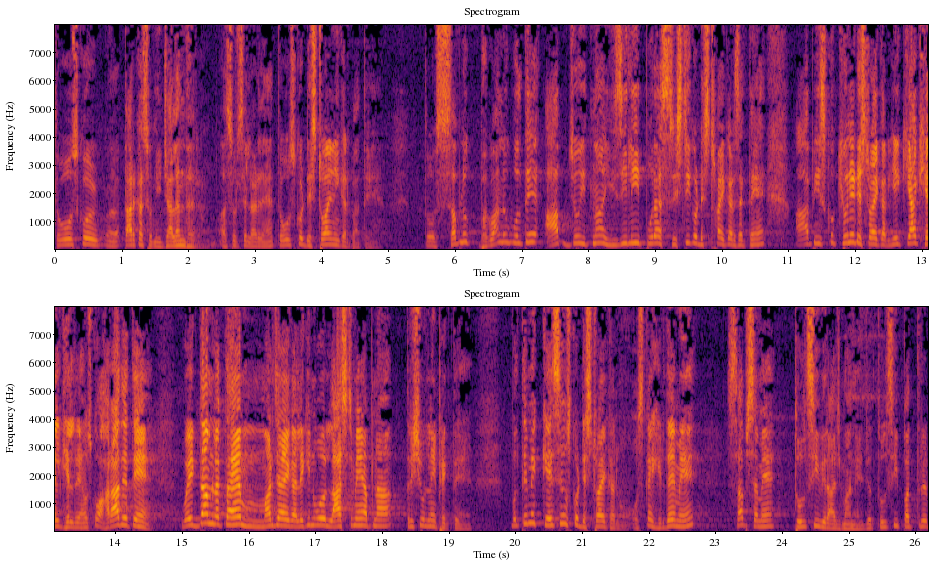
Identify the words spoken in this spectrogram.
तो वो उसको तारकासुर नहीं, जालंधर, असुर से लड़ रहे हैं तो उसको डिस्ट्रॉय नहीं कर पाते हैं। तो सब लोग, भगवान लोग बोलते हैं, आप जो इतना इजीली पूरा सृष्टि को डिस्ट्रॉय कर सकते हैं, आप इसको क्यों नहीं डिस्ट्रॉय कर, ये क्या खेल खेल रहे हैं, उसको हरा देते हैं। वो एकदम लगता है मर जाएगा, लेकिन वो लास्ट में अपना त्रिशूल नहीं फेंकते हैं। बोलते मैं कैसे उसको डिस्ट्रॉय करूँ? उसका हृदय में सब समय तुलसी विराजमान है। जो तुलसी पत्र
